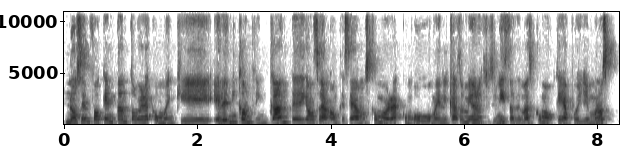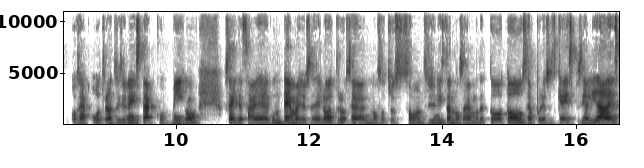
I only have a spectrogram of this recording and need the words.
no se enfoquen tanto, ¿verdad? Como en que él es mi contrincante, digamos, aunque seamos como, ¿verdad? Como, o en el caso mío, nutricionistas, además como que apoyémonos o sea, otra nutricionista conmigo, o sea, ella sabe de algún tema, yo sé del otro, o sea, nosotros somos nutricionistas, no sabemos de todo, todo, o sea, por eso es que hay especialidades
